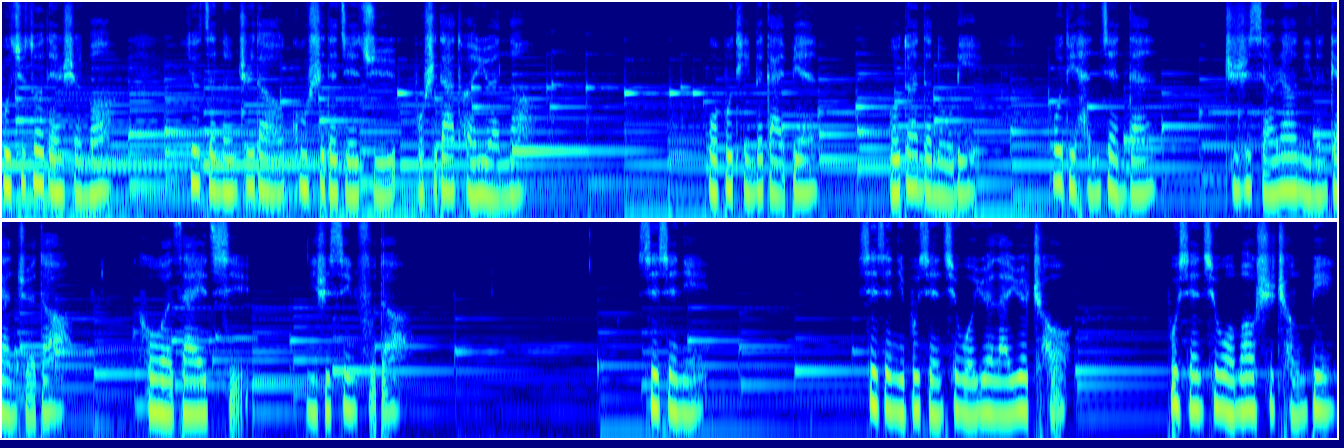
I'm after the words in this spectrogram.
不去做点什么，又怎能知道故事的结局不是大团圆呢？我不停的改变，不断的努力，目的很简单，只是想让你能感觉到，和我在一起，你是幸福的。谢谢你，谢谢你不嫌弃我越来越丑，不嫌弃我貌失成病，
